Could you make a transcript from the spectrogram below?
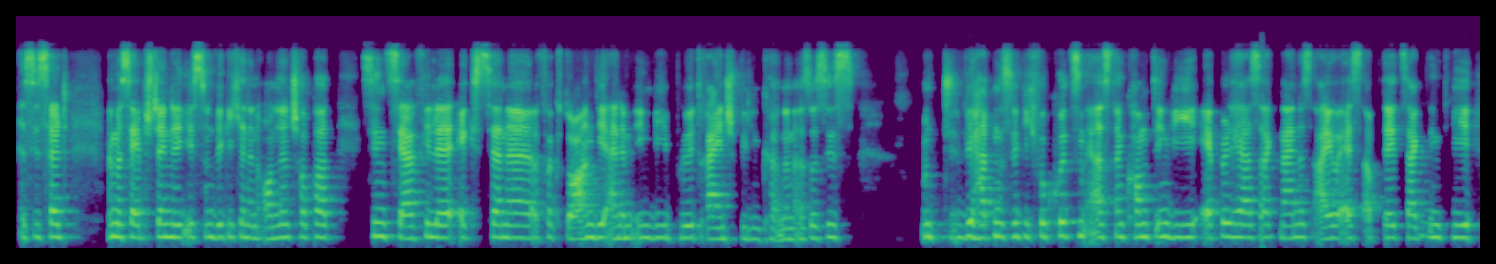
es ist halt, wenn man selbstständig ist und wirklich einen Online-Shop hat, sind sehr viele externe Faktoren, die einem irgendwie blöd reinspielen können. Also es ist und wir hatten es wirklich vor kurzem erst, dann kommt irgendwie Apple her, sagt, nein, das iOS-Update sagt irgendwie,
